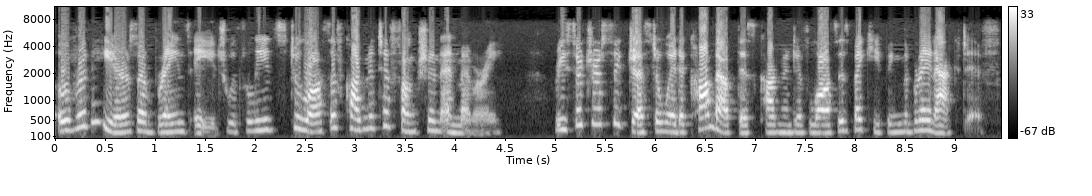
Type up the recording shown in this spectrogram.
Over the years, our brains age, which leads to loss of cognitive function and memory. Researchers suggest a way to combat this cognitive loss is by keeping the brain active.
